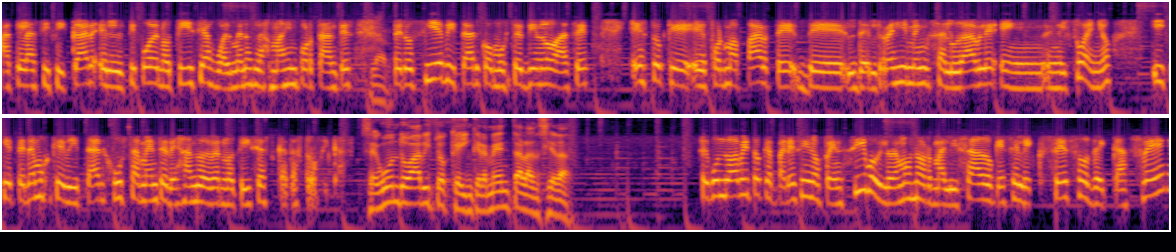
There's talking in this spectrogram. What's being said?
a clasificar el tipo de noticias o al menos las más importantes, pero sí evitar, como usted bien lo hace, esto que eh, forma parte del régimen saludable en, en el sueño y que tenemos que evitar justamente dejando de ver noticias catastróficas. Segundo hábito que incrementa la ansiedad. Segundo hábito que parece inofensivo y lo hemos normalizado, que es el exceso de café,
